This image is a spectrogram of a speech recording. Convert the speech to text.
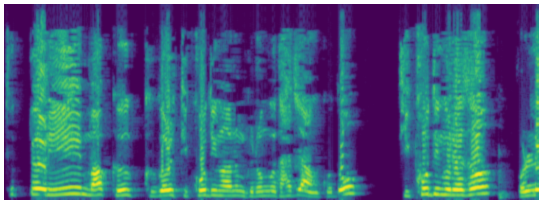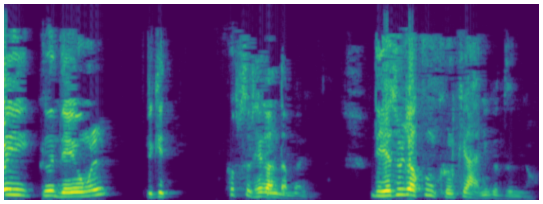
특별히 막 그, 그걸 디코딩하는 그런 것 하지 않고도 디코딩을 해서 원래의 그 내용을 이렇게 흡수를 해간단 말이에요. 근데 예술 작품은 그렇게 아니거든요.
